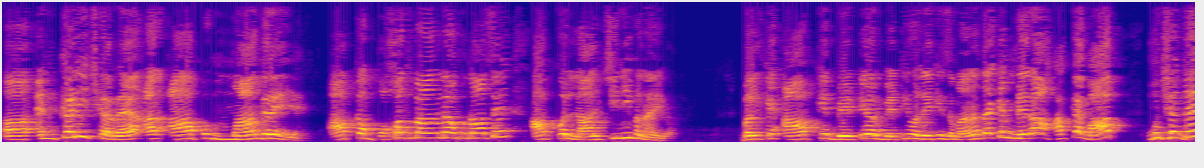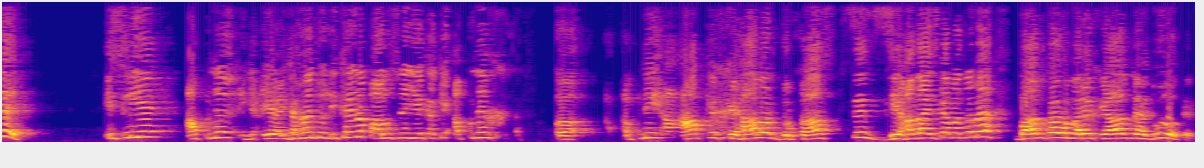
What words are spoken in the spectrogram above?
انکریج کر رہا ہے اور آپ مانگ رہے ہیں۔ آپ کا بہت مانگنا خدا سے، آپ کو لالچی نہیں بنائے گا۔ بلکہ آپ کے بیٹے اور بیٹی ہونے کی ضمانت ہے کہ میرا حق ہے، باپ، مجھے دے۔ اس لیے اپنے، یہاں جو لکھا ہے نا، پالوس نے یہ کہا کہ اپنے اپنی، آپ کے خیال اور درخواست سے زیادہ اس کا مطلب ہے، بعض کا ہمارے خیال محدود ہوتے ہیں۔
